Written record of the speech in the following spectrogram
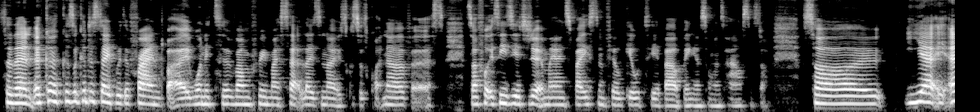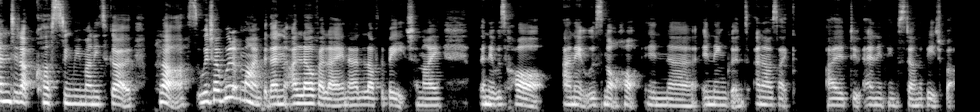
So then, because I could have stayed with a friend, but I wanted to run through my set loads of notes because I was quite nervous. So I thought it's easier to do it in my own space than feel guilty about being in someone's house and stuff. So yeah, it ended up costing me money to go. Plus, which I wouldn't mind, but then I love LA and I love the beach and I and it was hot and it was not hot in uh, in England. And I was like, I'd do anything to stay on the beach. But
